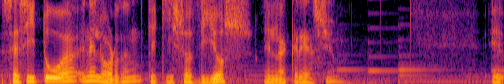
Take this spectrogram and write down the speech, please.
se sitúa en el orden que quiso Dios en la creación. eh,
